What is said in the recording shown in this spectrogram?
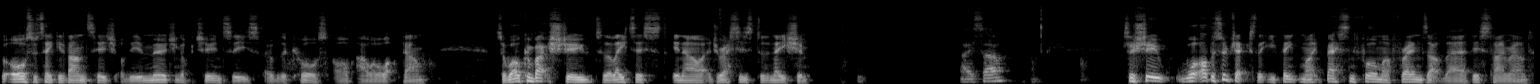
but also take advantage of the emerging opportunities over the course of our lockdown. So, welcome back, Stu, to the latest in our addresses to the nation. Hi, Sam. So, Stu, what are the subjects that you think might best inform our friends out there this time round?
